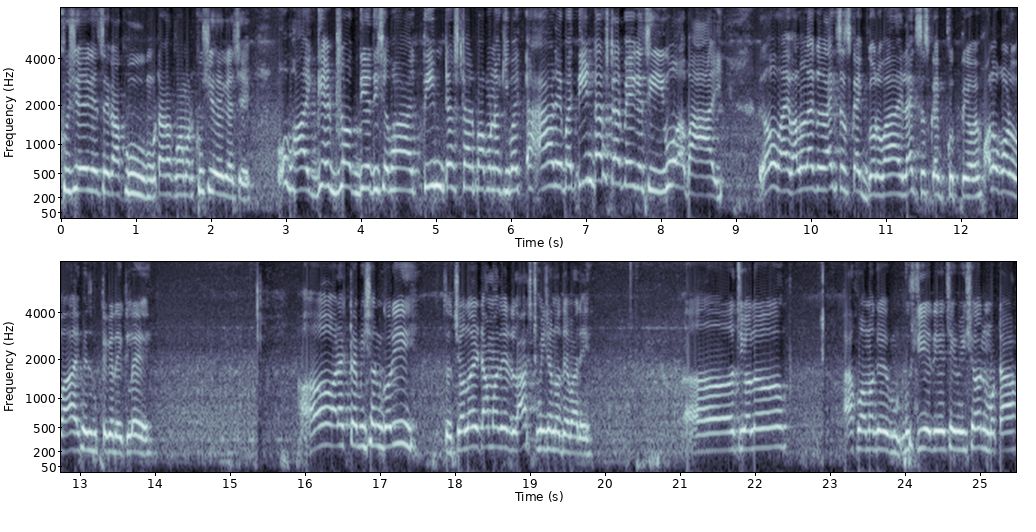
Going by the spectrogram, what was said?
খুশি হয়ে গেছে কাকু, মোটা কাকু আমার খুশি হয়ে গেছে। ও ভাই গেট ড্রপ দিয়ে দিছে ভাই। তিনটা স্টার পাবো নাকি ভাই? আরে ভাই, তিনটা স্টার পেয়ে গেছি। ও ভাই। ও ভাই, ভালো লাগলে লাইক সাবস্ক্রাইব করো ভাই। লাইক সাবস্ক্রাইব করতে হবে। ফলো করো ভাই ফেসবুক থেকে দেখলে। ও আর একটা মিশন করি। তো চলো, এটা আমাদের লাস্ট মিশন হতে পারে। চলো কাকু আমাকে বুঝিয়ে দিয়েছে মিশন মোটা।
